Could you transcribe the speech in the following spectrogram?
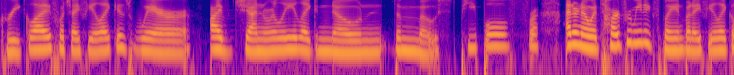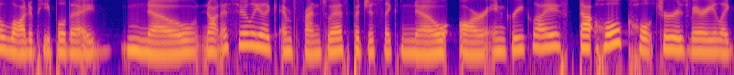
Greek life, which I feel like is where I've generally like known the most people from. I don't know, it's hard for me to explain, but I feel like a lot of people that I know, not necessarily like am friends with, but just like know are in Greek life. That whole culture is very like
